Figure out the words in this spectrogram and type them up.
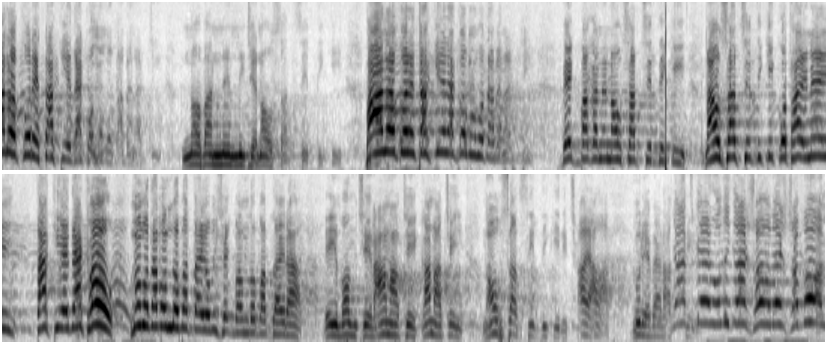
ভালো করে তাকিয়ে দেখো মমতা ব্যানার্জি। নবান্নের নিচে নওসাদ সিদ্দিকি। ভালো করে তাকিয়ে দেখো মমতা ব্যানার্জি। বেগবাগানে নওসাদ সিদ্দিকি। নওসাদ সিদ্দিকি কোথায় নেই? তাকিয়ে দেখো মমতা বন্দ্যোপাধ্যায়, অভিষেক বন্দ্যোপাধ্যায়রা। এই মঞ্চের আনাচে কানাচে নওসাদ সিদ্দিকির ছায়া ঘুরে বেড়াচ্ছে। আজকের অধিকার সমাবেশ সফল।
